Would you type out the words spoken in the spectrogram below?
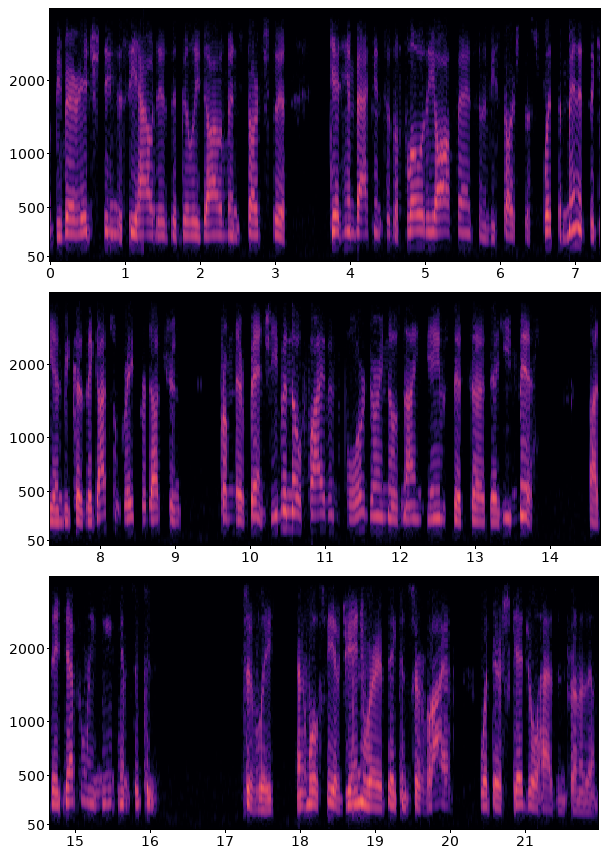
It'll be very interesting to see how it is that Billy Donovan starts to get him back into the flow of the offense and if he starts to split the minutes again because they got some great production from their bench. Even though five and four during those nine games that uh, that he missed, uh, they definitely need him to and we'll see if January if they can survive what their schedule has in front of them.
